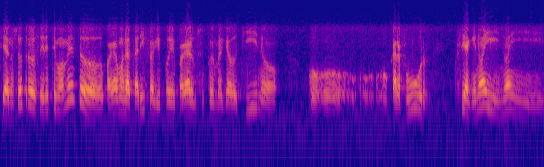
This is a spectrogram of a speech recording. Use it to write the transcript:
O sea, nosotros en este momento pagamos la tarifa que puede pagar un supermercado chino o, Carrefour, o sea que no hay, no hay,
